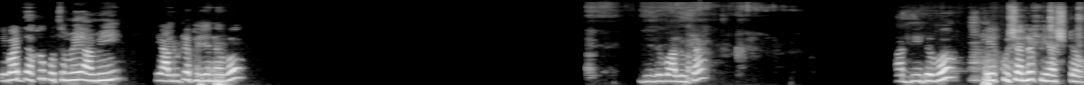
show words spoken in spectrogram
এবার দেখো প্রথমে আমি এই আলুটা ভেজে নেব। দিয়ে দেবো আলুটা। আর দিয়ে দেবো এই কুচানো পেঁয়াজটাও।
